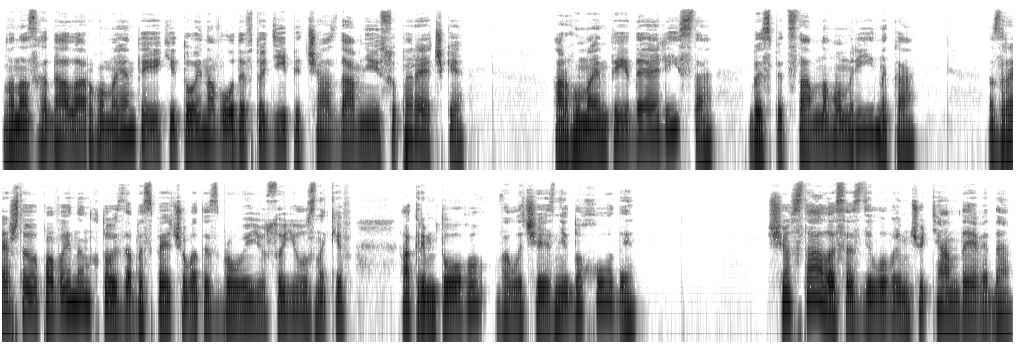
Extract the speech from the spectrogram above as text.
Вона згадала аргументи, які той наводив тоді під час давньої суперечки, аргументи ідеаліста, безпідставного мрійника. Зрештою, повинен хтось забезпечувати зброєю союзників, а крім того, величезні доходи. Що сталося з діловим чуттям Девіда?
